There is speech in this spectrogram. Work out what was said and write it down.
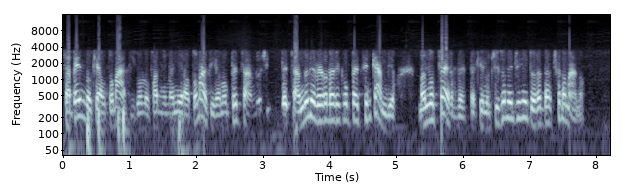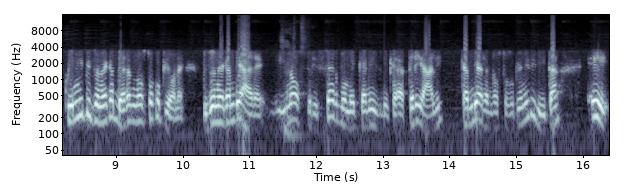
sapendo che è automatico, lo fanno in maniera automatica, non pensandoci, pensando di avere una ricompensa in cambio. Ma non serve perché non ci sono i genitori a darci la mano. Quindi bisogna cambiare il nostro copione, bisogna cambiare i nostri servomeccanismi caratteriali, cambiare il nostro copione di vita e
